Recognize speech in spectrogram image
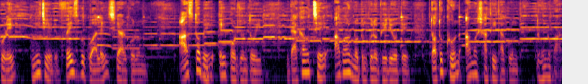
করে নিজের ফেসবুক ওয়ালে শেয়ার করুন। আজ তবে এই পর্যন্তই। দেখা হচ্ছে আবার নতুন কোনো ভিডিওতে। ততক্ষণ আমার সাথেই থাকুন। ধন্যবাদ।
